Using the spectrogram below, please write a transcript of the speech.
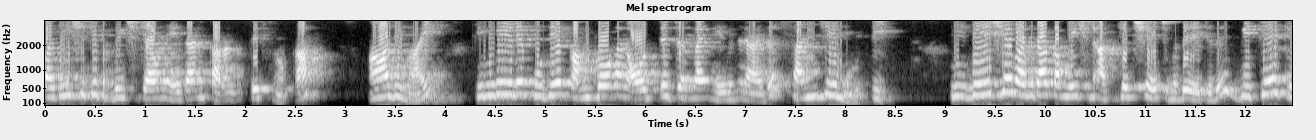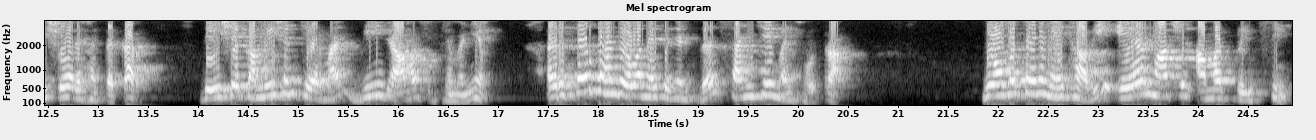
പരീക്ഷയ്ക്ക് പ്രതീക്ഷിക്കാവുന്ന ഏതാനും കറണ്ട് അഫയേഴ്സ് നോക്കാം. ആദ്യമായി ഇന്ത്യയിലെ പുതിയ കൺട്രോളർ ആൻഡ് ഓഡിറ്റർ ജനറൽ നിയമിതനായത് സഞ്ജയ് മൂർത്തി. ദേശീയ വനിതാ കമ്മീഷൻ അധ്യക്ഷയെ ചുമതലയേറ്റത് വിജയ് കിഷോർ രഹത്തക്കർ. ദേശീയ commission chairman V Ramasubramaniam. Reserve bank ഗവർണറെ തിരഞ്ഞെടുത്തത് സഞ്ജയ് മൽഹോത്ര. വ്യോമസേന മേധാവി എയർ മാർഷൽ അമർപ്രീത് സിംഗ്.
